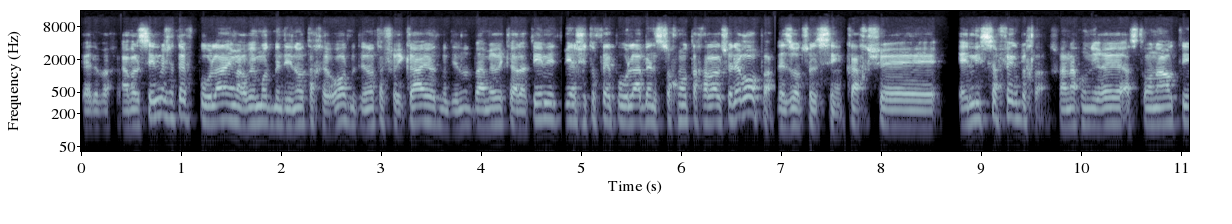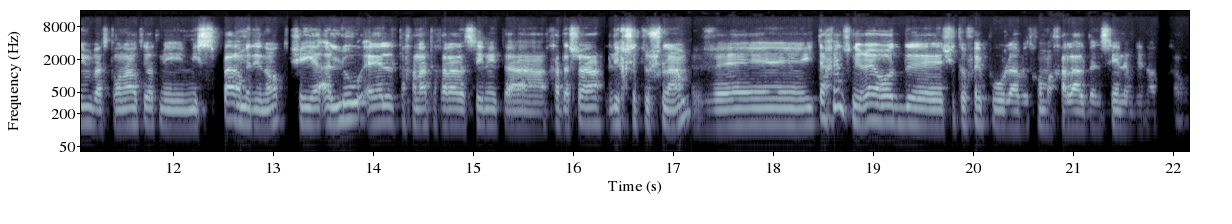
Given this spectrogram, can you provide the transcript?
כאלה ואחרות. אבל סין משתף פעולה עם הרבה מאוד מדינות אחרות, מדינות אפריקאיות, מדינות באמריקה הלטינית, יש שיתופי פעולה בין סוכנות החלל של אירופה לזאת של סין. כך שאין לי ספק בכלל שאנחנו נראה אסטרונאוטים ואסטרונאוטיות ממספר מדינות שיעלו אל תחנת החלל הסינית החדשה לכשתושלם, וייתכן שנראה עוד אה, שיתופי פעולה בתחום החלל בין סין למדינות אחרות,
